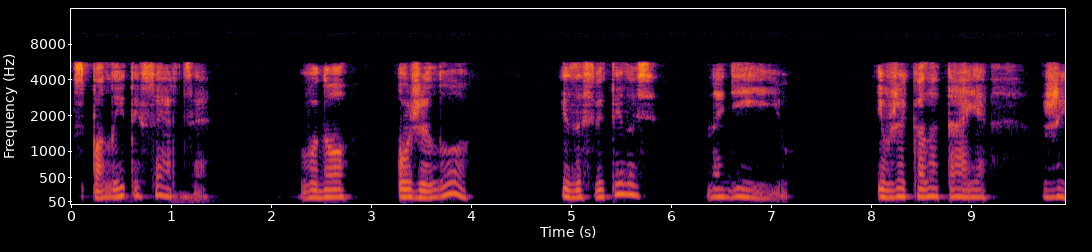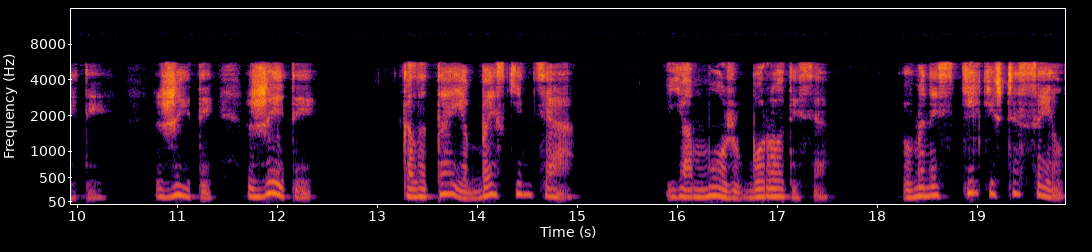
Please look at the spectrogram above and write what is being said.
спалити серце? Воно ожило і засвітилось надією, і вже калатає жити, жити, жити калатає без кінця. Я можу боротися. В мене стільки ще сил.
